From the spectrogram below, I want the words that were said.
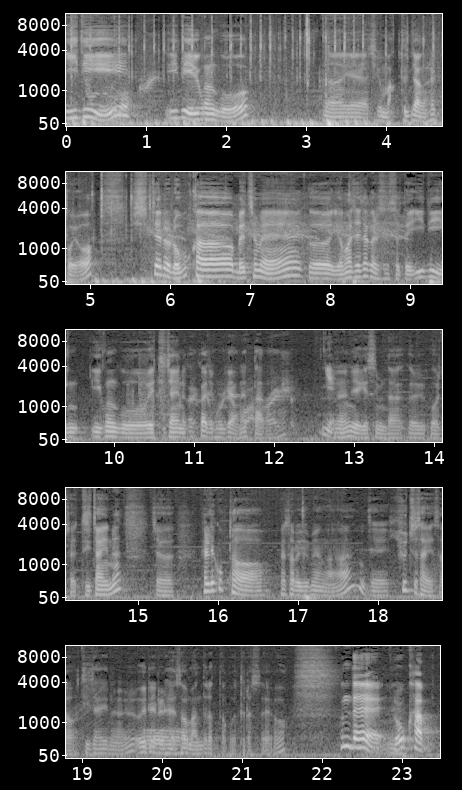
ED ED 109 아, 예, 지금 막 등장을 했고요. 실제로 로보캅 맨 처음에 그 영화 제작을 했을 때 ED 209의 디자인을 끝까지 공개 안 했다고 예. 는 얘기했습니다. 그리고 저 디자인은 저 헬리콥터 회사로 유명한 이제 휴즈사에서 디자인을 의뢰를 오. 해서 만들었다고 들었어요. 근데 로보캅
